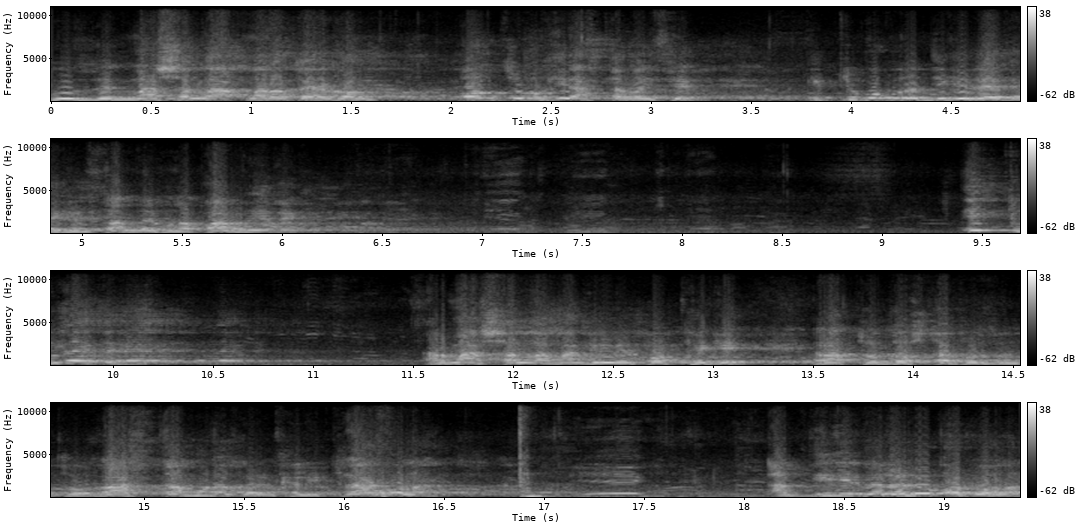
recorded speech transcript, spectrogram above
বুঝবেন মাসাল্লাহ আপনারা তো এখন পঞ্চমুখী রাস্তা পাইছেন। একটু বগুড়ার দিকে যায় দেখেন চান্দাখোনা পার হয়ে দেখেন। একটু আর মাসাল্লাহ মাগরিবের পর থেকে রাত্র দশটা পর্যন্ত রাস্তা মনে করেন খালি ট্রাকওয়ালা। আর দিনের বেলা হলো অটোওয়ালা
